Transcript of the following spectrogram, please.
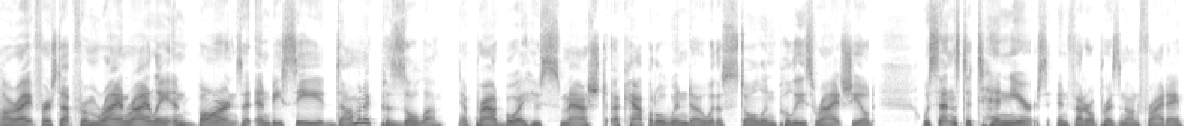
All right, first up from Ryan Reilly and Barnes at NBC, Dominic Pezzola, a proud boy who smashed a Capitol window with a stolen police riot shield, was sentenced to 10 years in federal prison on Friday.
